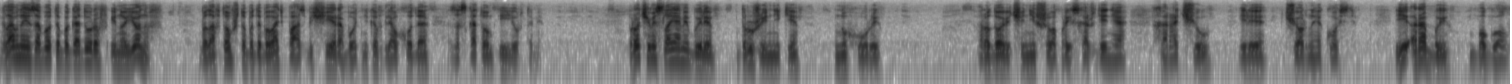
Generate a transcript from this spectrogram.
Главная забота Багадуров и Нойонов была в том, чтобы добывать пастбища и работников для ухода за скотом и юртами. Прочими слоями были дружинники, нухуры, родовичи низшего происхождения Харачу или Черная кость, и рабы Богол,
